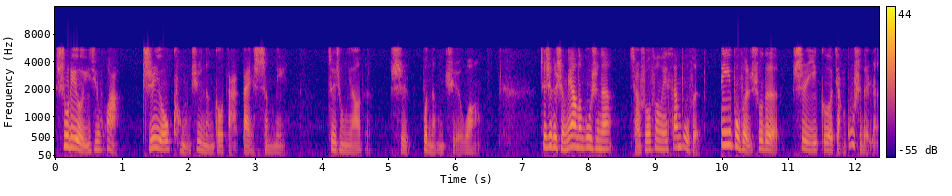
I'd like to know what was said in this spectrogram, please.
书里有一句话：“只有恐惧能够打败生命，最重要的是不能绝望。”这是个什么样的故事呢？小说分为三部分，第一部分说的是一个讲故事的人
